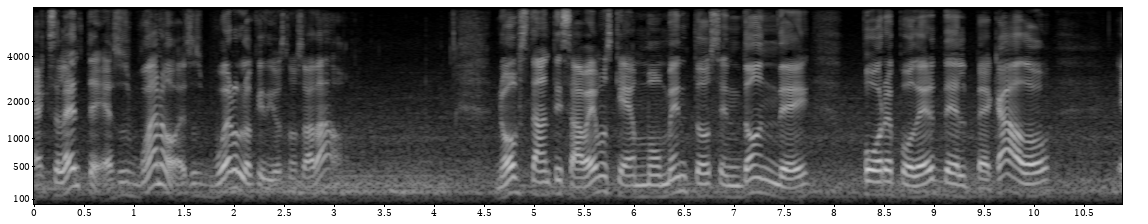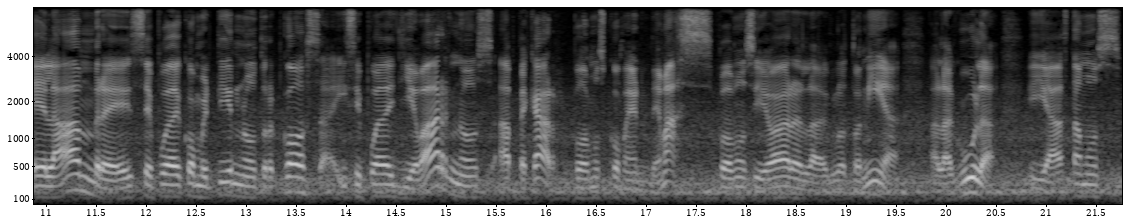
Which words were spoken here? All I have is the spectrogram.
Excelente, eso es bueno, eso es bueno lo que Dios nos ha dado. No obstante, sabemos que hay momentos en donde por el poder del pecado, el hambre se puede convertir en otra cosa y se puede llevarnos a pecar. Podemos comer de más, podemos llevar a la glotonía, a la gula y ya estamos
